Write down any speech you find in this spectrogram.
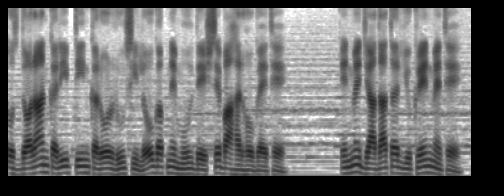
उस दौरान करीब तीन करोड़ रूसी लोग अपने मूल देश से बाहर हो गए थे। इनमें ज़्यादातर यूक्रेन में थे।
